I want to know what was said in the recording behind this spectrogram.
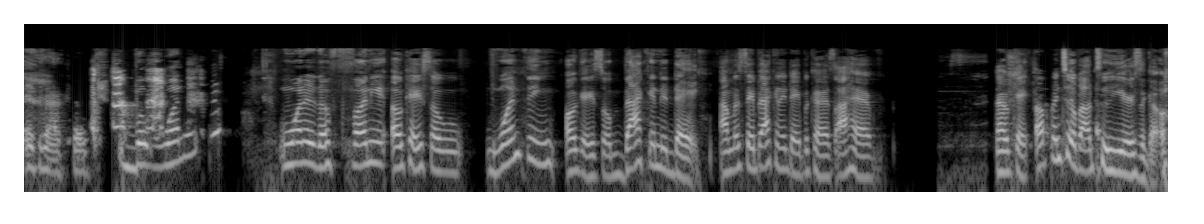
Exactly. but one of one of the funny okay, so one thing okay, so back in the day, I'm gonna say back in the day because I have okay, up until about two years ago.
